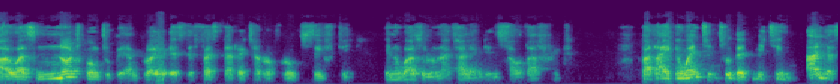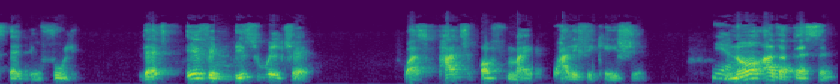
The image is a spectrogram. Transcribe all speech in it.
I was not going to be employed as the first director of road safety in KwaZulu Natal and in South Africa. But I went into that meeting understanding fully that even this wheelchair was part of my qualification. Yeah. No other person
